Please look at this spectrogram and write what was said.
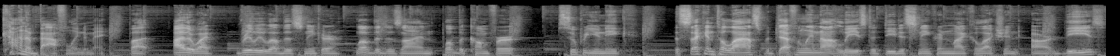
kind of baffling to me. But either way, really love this sneaker. Love the design, love the comfort, super unique. The second to last, but definitely not least, Adidas sneaker in my collection are these,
